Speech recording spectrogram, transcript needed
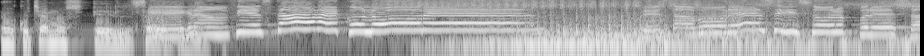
Nos escuchamos el sábado. ¡Qué gran fiesta de colores, de sabores y sorpresas!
